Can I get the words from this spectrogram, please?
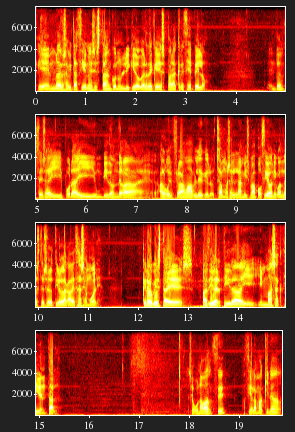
En una de las habitaciones están con un líquido verde que es para crece pelo. Entonces hay por ahí un bidón de algo inflamable que lo echamos en la misma poción y cuando este se lo tira a la cabeza se muere. Creo que esta es más divertida y, más accidental. Según avance hacia la máquina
